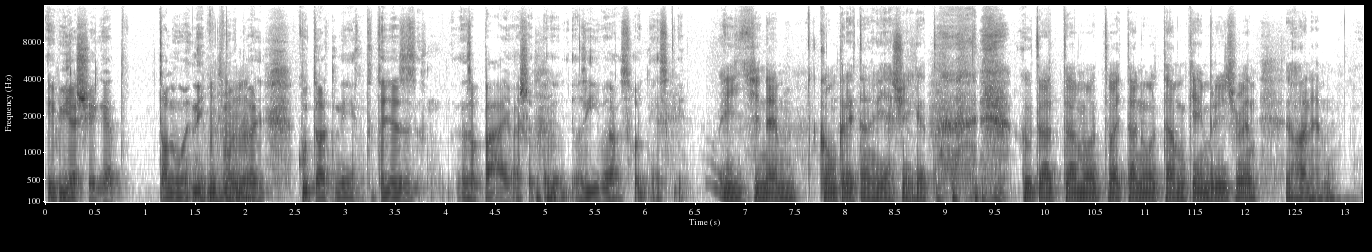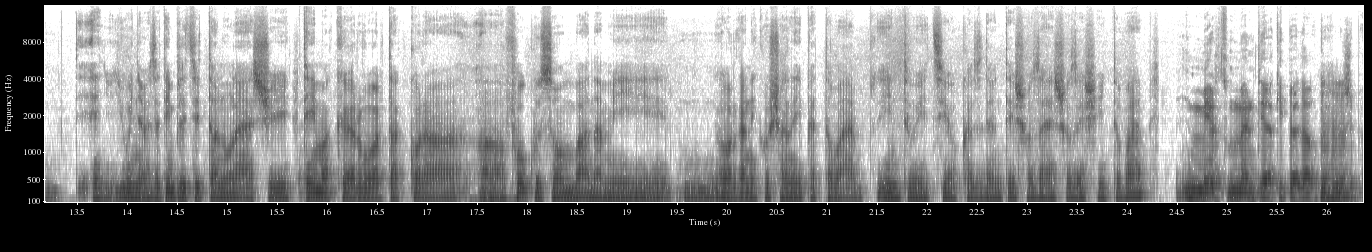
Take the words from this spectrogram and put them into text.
hülyeséget tanulni, uh-huh. vagy kutatni. Tehát, hogy ez, ez a pálya esetleg uh-huh. az íve, az hogy néz ki? Így nem konkrétan hülyeséget kutattam ott, vagy tanultam Cambridge-ben, hanem egy úgynevezett implicit tanulási témakör volt akkor a, a fókuszomban, ami organikusan lépett tovább intuíciókhoz, döntéshozáshoz, és így tovább. Miért mentél ki például uh-huh. Mhm.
